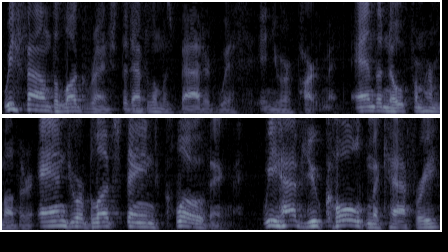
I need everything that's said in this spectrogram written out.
We found the lug wrench that Evelyn was battered with in your apartment, and the note from her mother, and your blood-stained clothing. We have you cold, McCaffrey.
